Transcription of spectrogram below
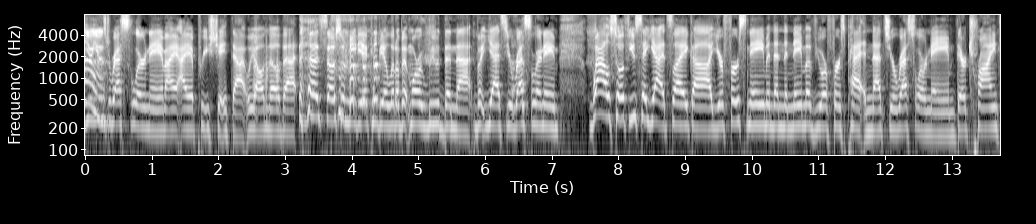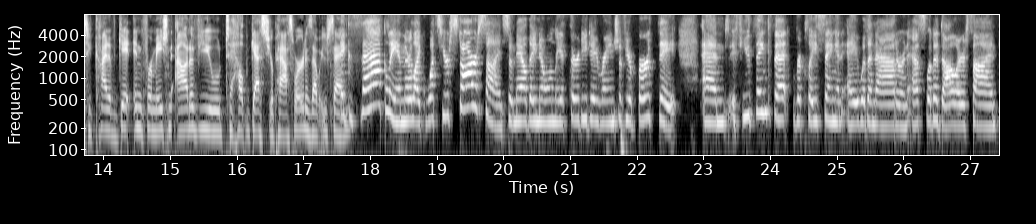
You, you used wrestler name. I, I appreciate that. We all know that social media can be a little bit more lewd than that. But yes, your wrestler name. Wow. So if you say, yeah, it's like uh, your first name and then the name of your first pet, and that's your wrestler name, they're trying to kind of get information out of you to help guess your password. Is that what you're saying? Exactly. And they're like, what's your star sign? So now they know only a 30 day range of your birth date. And if you think that replacing an A with an ad or an S with a dollar sign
